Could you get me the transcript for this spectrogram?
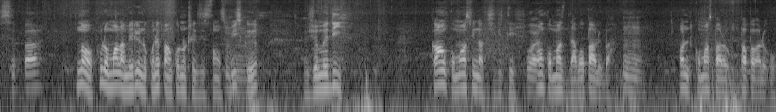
C'est pas. Non, pour le moment, la mairie ne connaît pas encore notre existence, puisque je me dis, quand on commence une activité, on commence d'abord par le bas. Mhm. On ne commence pas par le haut.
